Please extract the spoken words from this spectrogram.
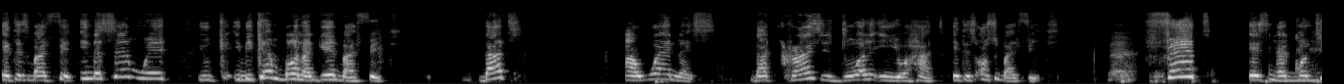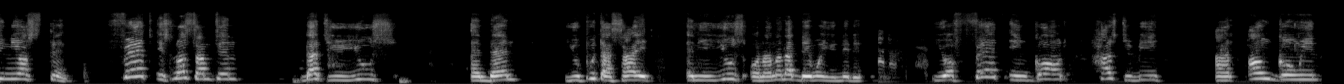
It is by faith. In the same way, you, you became born again by faith. That awareness that Christ is dwelling in your heart, it is also by faith. Amen. Faith is a Amen. continuous thing. Faith is not something that you use and then you put aside and you use on another day when you need it. Your faith in God has to be an ongoing,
